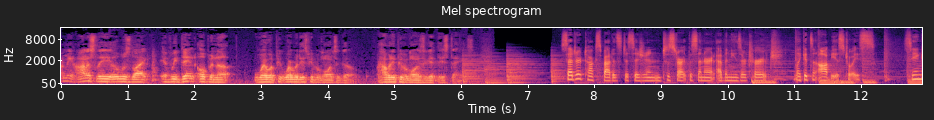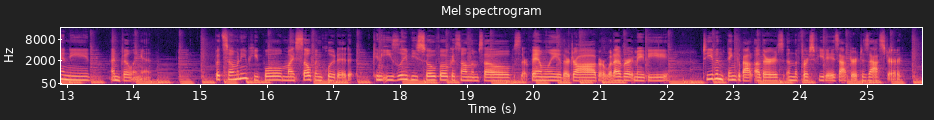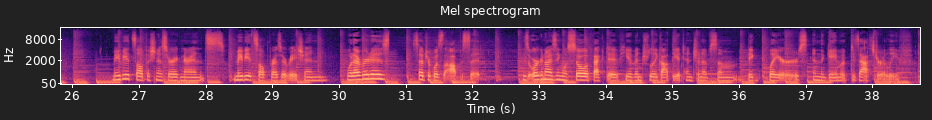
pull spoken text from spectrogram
I mean, honestly, it was like if we didn't open up, where were pe- where were these people going to go? How many people going to get these things? Cedric talks about his decision to start the center at Ebenezer Church like it's an obvious choice, seeing a need and filling it. But so many people, myself included, can easily be so focused on themselves, their family, their job, or whatever it may be, to even think about others in the first few days after a disaster. Maybe it's selfishness or ignorance, maybe it's self preservation. Whatever it is, Cedric was the opposite. His organizing was so effective, he eventually got the attention of some big players in the game of disaster relief.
